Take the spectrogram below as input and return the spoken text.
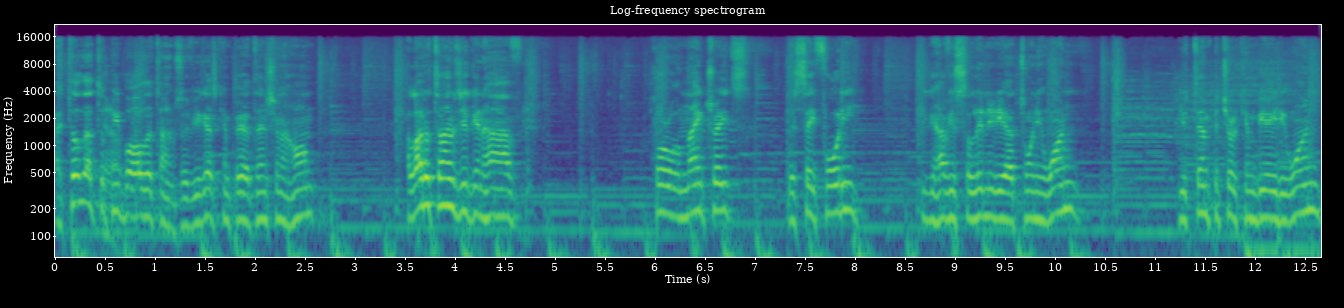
I tell that to You know. people all the time. So if you guys can pay attention at home, a lot of times you can have horrible nitrates, let's say 40. You can have your salinity at 21. Your temperature can be 81.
